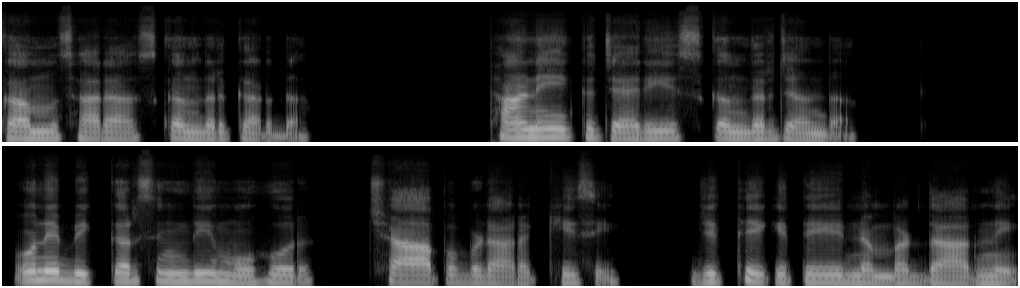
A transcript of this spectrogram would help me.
ਕੰਮ ਸਾਰਾ ਸਿਕੰਦਰ ਕਰਦਾ। ਥਾਣੇ ਕਚਹਿਰੀ ਸਿਕੰਦਰ ਜਾਂਦਾ। ਉਹਨੇ ਬਿੱਕਰ ਸਿੰਘ ਦੀ ਮੋਹਰ ਛਾਪ ਬਣਾ ਰੱਖੀ ਸੀ। ਜਿੱਥੇ ਕਿਤੇ ਨੰਬਰਦਾਰ ਨੇ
